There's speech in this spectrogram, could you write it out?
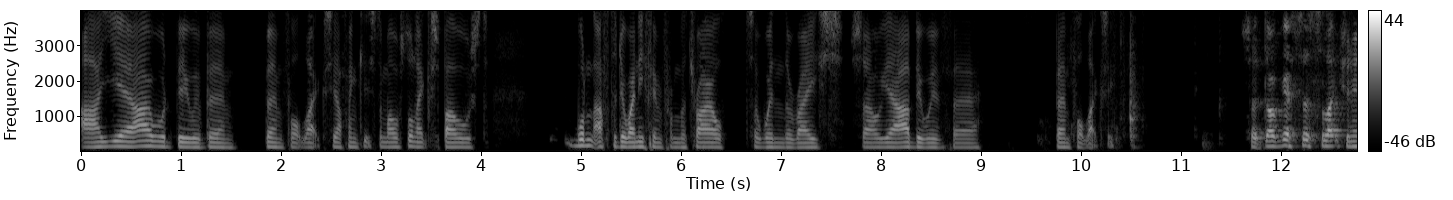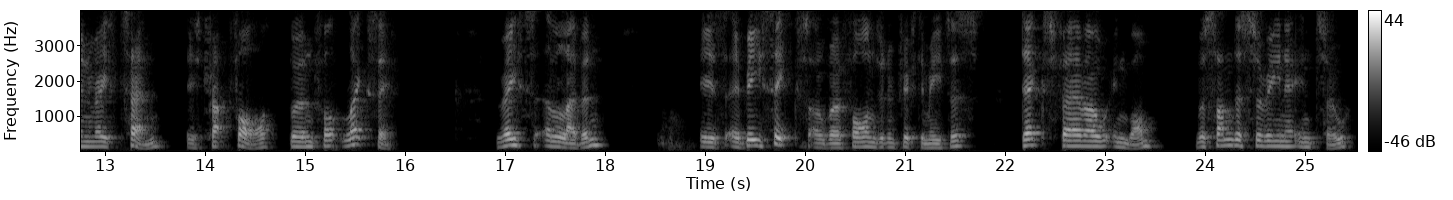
Uh, yeah, I would be with um, Burnfoot Lexi. I think it's the most unexposed. Wouldn't have to do anything from the trial to win the race. So yeah, I'd be with uh, Burnfoot Lexi. So Dog selection in race 10 is trap four, Burnfoot Lexi. Race 11 is a B6 over 450 metres, Dex Pharaoh in one, Rosander Serena in two,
